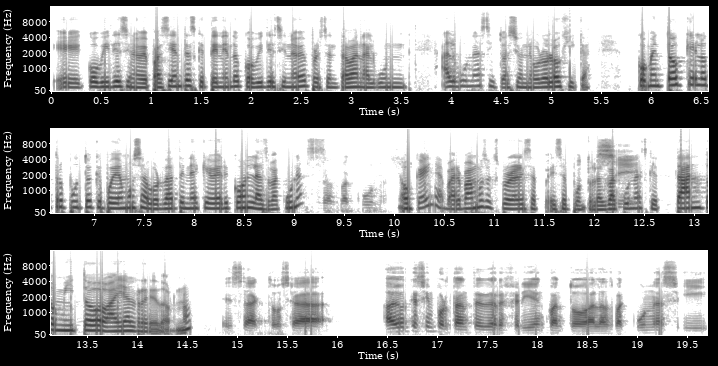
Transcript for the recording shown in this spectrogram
eh, COVID-19, pacientes que teniendo COVID-19 presentaban algún, alguna situación neurológica. Comentó que el otro punto que podíamos abordar tenía que ver con las vacunas. Las vacunas. Ok, vamos a explorar ese, ese punto, las vacunas que tanto mito hay alrededor, ¿no? Exacto, o sea, algo que es importante de referir en cuanto a las vacunas y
